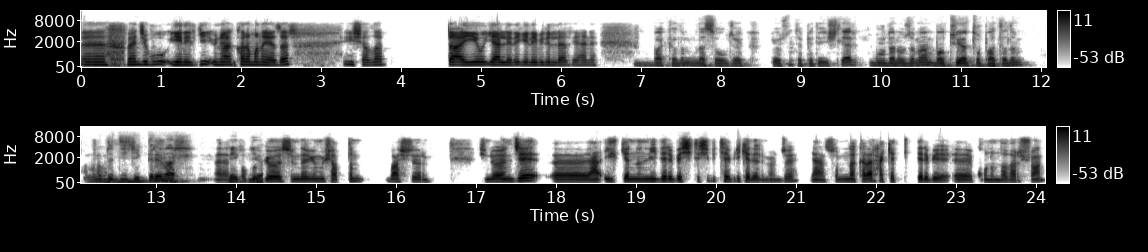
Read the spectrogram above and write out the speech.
E, bence bu yenilgi Ünal Karaman'a yazar. İnşallah daha iyi yerlere gelebilirler yani. Bakalım nasıl olacak Göztepe'de işler. Buradan o zaman Batu'ya topu atalım. Onun Atalım. da diyecekleri var. Evet, topu göğsümde yumuşattım. Başlıyorum. Şimdi önce e, yani ilk yarının lideri Beşiktaş'ı bir tebrik edelim önce. Yani sonuna kadar hak ettikleri bir e, konumdalar şu an.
